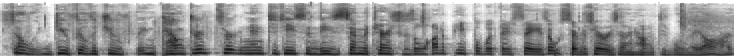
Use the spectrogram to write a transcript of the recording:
So, do you feel that you've encountered certain entities in these cemeteries? Because a lot of people, what they say is, "Oh, cemeteries aren't haunted." Well, they are.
